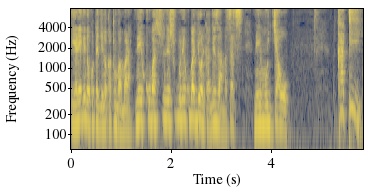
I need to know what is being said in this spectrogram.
yali agenda okutta gino katumba mala nekuba nekuba john kagezi amasasi nemugjawo kati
